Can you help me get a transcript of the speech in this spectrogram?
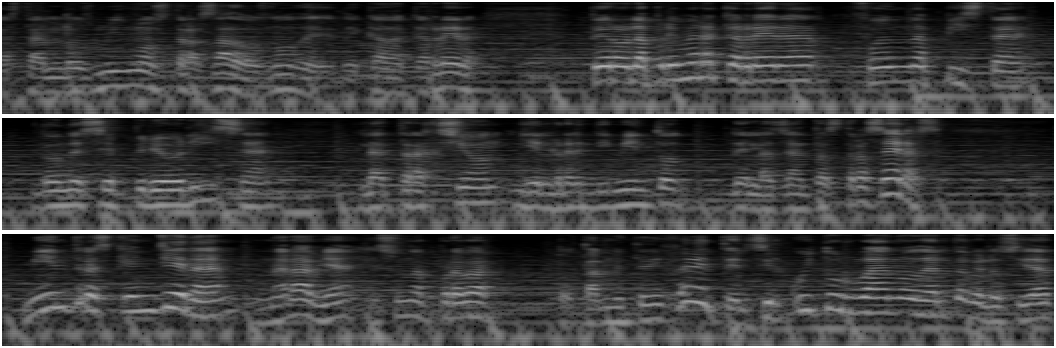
hasta los mismos trazados ¿no? de, de cada carrera. Pero la primera carrera fue una pista donde se prioriza la tracción y el rendimiento de las llantas traseras. Mientras que en Jeddah, en Arabia, es una prueba totalmente diferente. El circuito urbano de alta velocidad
